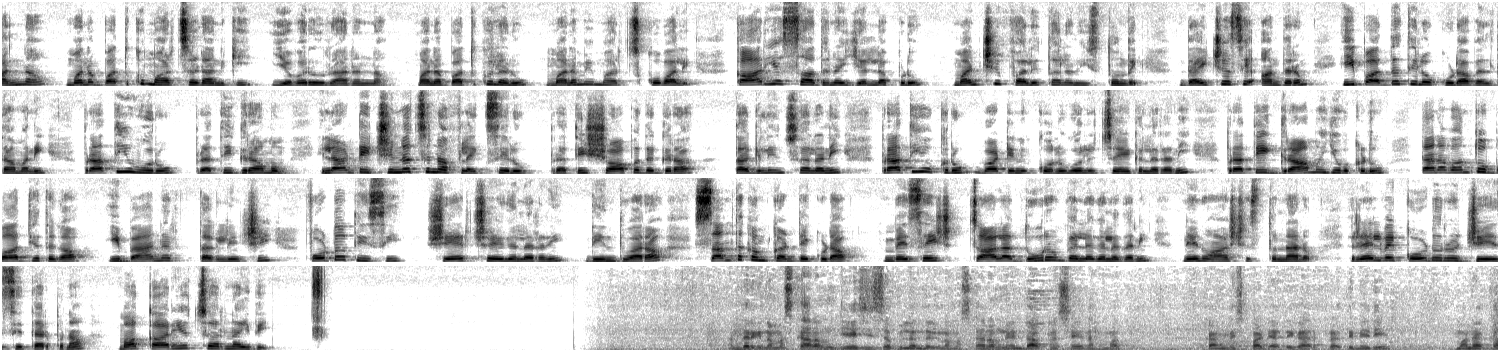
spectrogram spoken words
అన్న మన బతుకు మార్చడానికి ఎవరు రారన్నా మన బతుకులను మనమే మార్చుకోవాలి. కార్యసాధన ఎల్లప్పుడూ మంచి ఫలితాలను ఇస్తుంది. దయచేసి అందరం ఈ పద్ధతిలో కూడా వెళ్దామని ప్రతి ఊరు ప్రతి గ్రామం ఇలాంటి చిన్న చిన్న ఫ్లెక్సీలు ప్రతి షాపు దగ్గర తగిలించాలని ప్రతి ఒక్కరూ వాటిని కొనుగోలు చేయగలరని ప్రతి గ్రామ యువకుడు తన వంతు బాధ్యతగా ఈ బ్యానర్ తగిలించి ఫోటో తీసి షేర్ చేయగలరని దీని ద్వారా సంతకం కంటే కూడా మెసేజ్ చాలా దూరం వెళ్ళగలదని నేను ఆశిస్తున్నాను. రైల్వే కోడూరు జేఏసీ తరపున మా కార్యాచరణ ఇది. అందరికీ నమస్కారం. జేసీ సభ్యులందరికీ నమస్కారం. నేను డాక్టర్ సైద్ అహ్మద్ కాంగ్రెస్ పార్టీ అధికార ప్రతినిధి. మన యొక్క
